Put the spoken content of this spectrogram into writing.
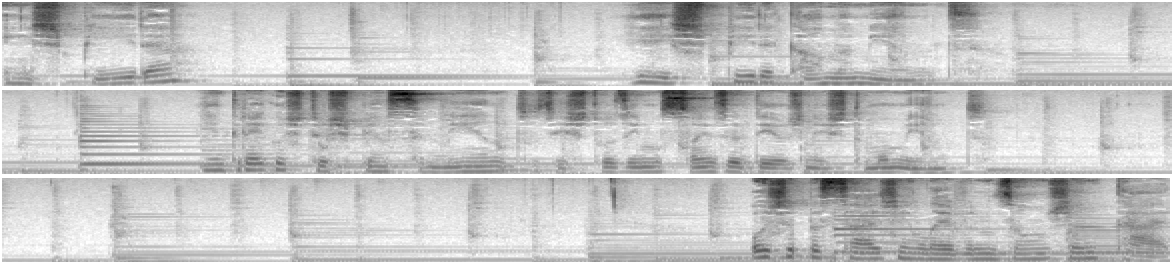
Inspira e expira calmamente. Entrega os teus pensamentos e as tuas emoções a Deus neste momento. Hoje a passagem leva-nos a um jantar.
